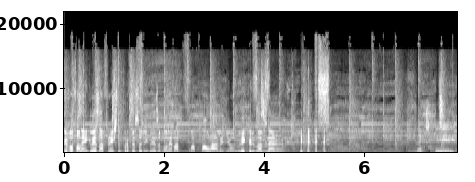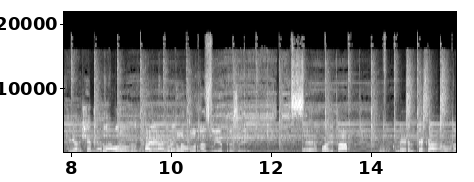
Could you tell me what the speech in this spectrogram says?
eu, vou falar inglês na frente do professor de inglês, eu vou levar uma paulada aqui, ó. Liquid Love Letter. Acho que, que Alexandre é doutor, né? É, doutor então, nas letras, hein? É, não pode estar tá cometendo pecado na,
